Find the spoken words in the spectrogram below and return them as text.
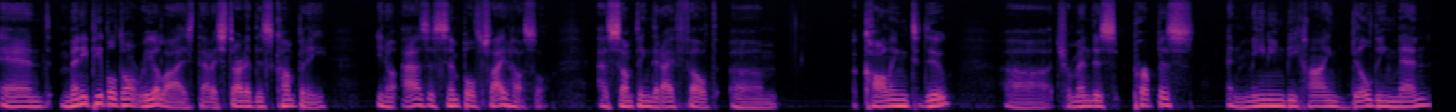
And many people don't realize that I started this company you know, as a simple side hustle, as something that I felt um, a calling to do, uh, tremendous purpose and meaning behind building men.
